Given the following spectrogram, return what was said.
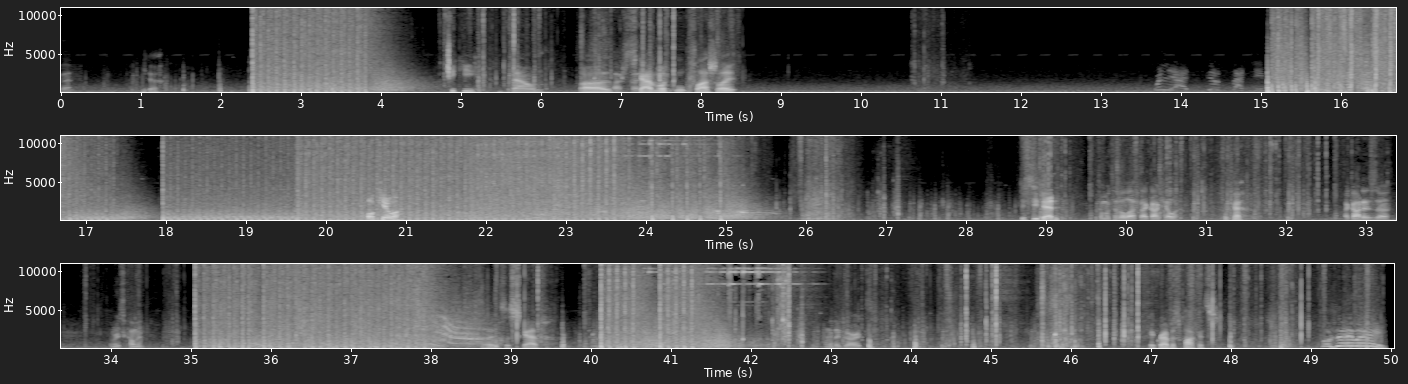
That? Yeah. Cheeky down. Uh, Flashlight? scav with flashlight. Oh, Killa. Is he dead? Someone to the left. I got Killa. Okay. I got his. Uh, somebody's coming. Uh, it's a scav. One of the guards. Okay, grab his pockets.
